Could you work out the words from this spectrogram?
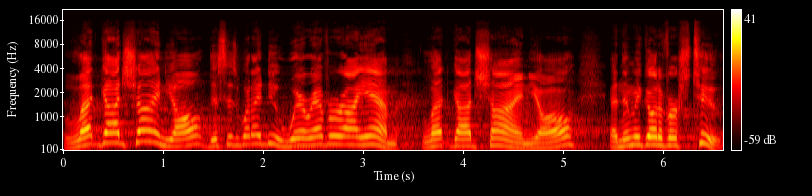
let God shine, y'all. This is what I do. Wherever I am, let God shine, y'all. And then we go to verse 2,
